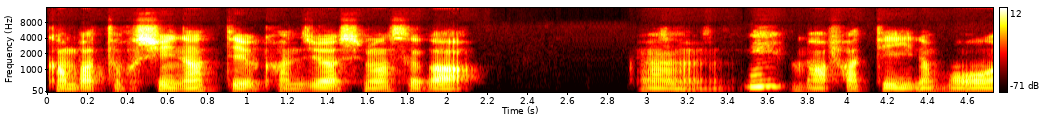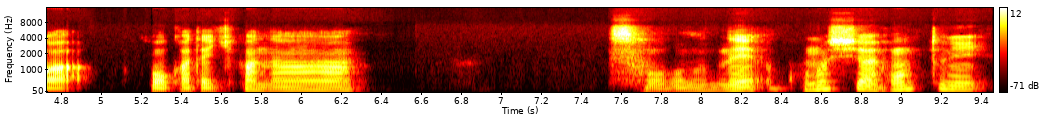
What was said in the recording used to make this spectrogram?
頑張ってほしいなっていう感じはしますが、うん、ねまあ、ファティの方が効果的かな。そうね、この試合本当に、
